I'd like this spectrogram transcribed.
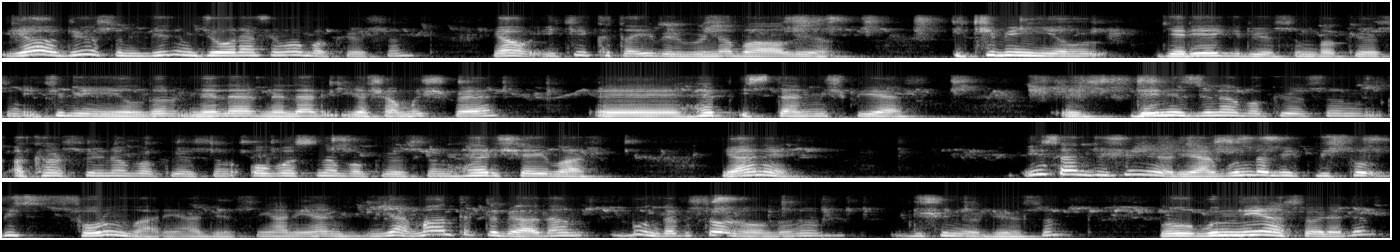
ya diyorsun bizim coğrafyama bakıyorsun. Ya iki kıtayı birbirine bağlıyor. 2000 yıl geriye gidiyorsun bakıyorsun. 2000 yıldır neler neler yaşamış ve e, hep istenmiş bir yer. Denizine bakıyorsun, akarsuyuna bakıyorsun, obasına bakıyorsun. Her şey var. Yani insan düşünüyor ya bunda bir, bir, so- bir sorun var ya diyorsun. Yani yani ya mantıklı bir adam bunda bir sorun olduğunu düşünür diyorsun. Bu bunu niye söyledim?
